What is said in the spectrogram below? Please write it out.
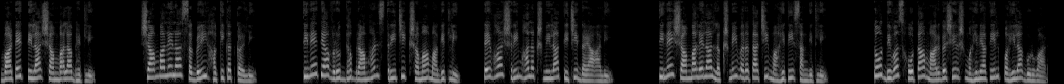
वाटेत तिला शांबाला भेटली. श्यामबालेला सगळी हकीकत कळली. तिने त्या वृद्ध ब्राह्मण स्त्रीची क्षमा मागितली तेव्हा श्रीमहालक्ष्मीला तिची दया आली. तिने श्यामबालेला लक्ष्मीव्रताची माहिती सांगितली. तो दिवस होता मार्गशीर्ष महिन्यातील पहिला गुरुवार.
